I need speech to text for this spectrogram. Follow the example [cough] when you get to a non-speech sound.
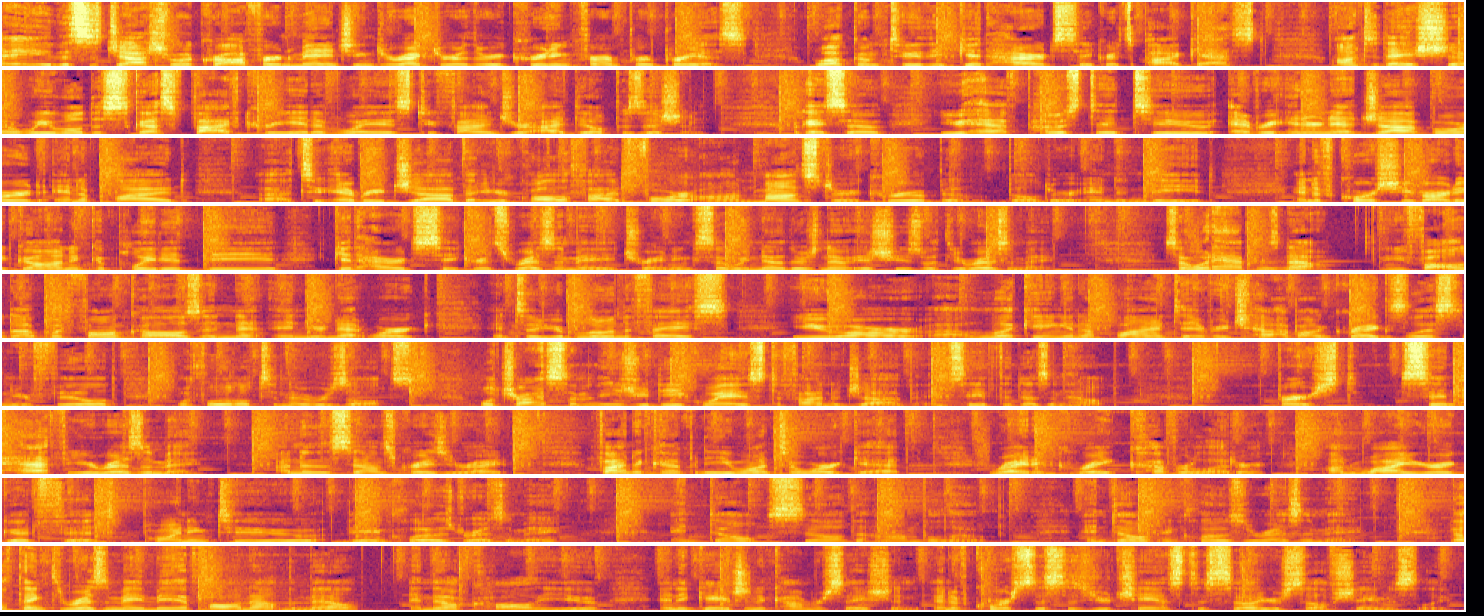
Hey, this is Joshua Crawford, Managing Director of the recruiting firm Proprius. Welcome to the Get Hired Secrets podcast. On today's show, we will discuss five creative ways to find your ideal position. Okay, so you have posted to every internet job board and applied uh, to every job that you're qualified for on Monster, Career Builder, and Indeed. And of course, you've already gone and completed the Get Hired Secrets resume training, so we know there's no issues with your resume. So, what happens now? You followed up with phone calls and net and your network until you're blue in the face. You are uh, looking and applying to every [laughs] job on Craigslist in your field with little to no results. Well, try some of these unique ways to find a job and see if it doesn't help. First, send half of your resume. I know this sounds crazy, right? Find a company you want to work at, write a great cover letter on why you're a good fit, pointing to the enclosed resume, and don't seal the envelope and don't enclose the resume. They'll think the resume may have fallen out in the mail and they'll call you and engage in a conversation. And of course, this is your chance to sell yourself shamelessly.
